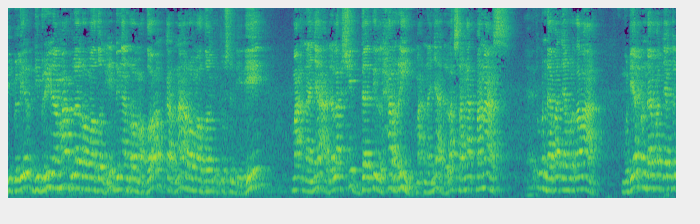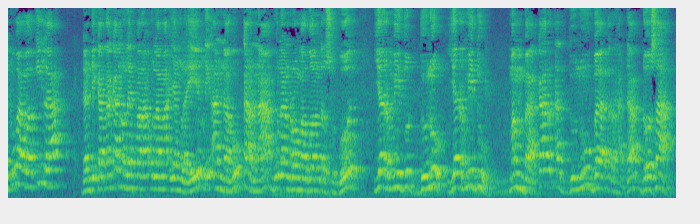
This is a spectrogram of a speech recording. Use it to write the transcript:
dibeli, diberi nama bulan Ramadan ini dengan Ramadan karena Ramadan itu sendiri maknanya adalah syiddatil hari, maknanya adalah sangat panas. Ya, itu pendapat yang pertama. Kemudian pendapat yang kedua wakilah dan dikatakan oleh para ulama yang lain di andahu karena bulan Ramadan tersebut yarmidud dunub yarmidu. Membakar ad-dunuba terhadap dosa.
